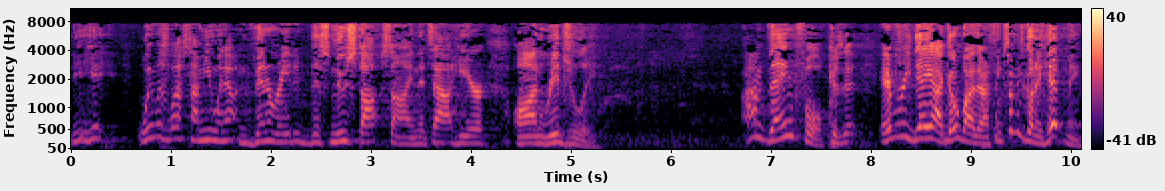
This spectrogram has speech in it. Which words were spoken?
When was the last time you went out and venerated this new stop sign that's out here on Ridgely? I'm thankful because every day I go by there, I think somebody's going to hit me.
